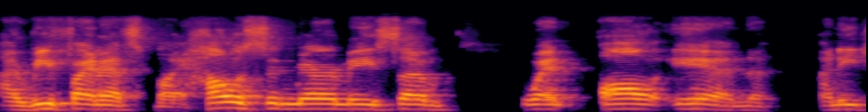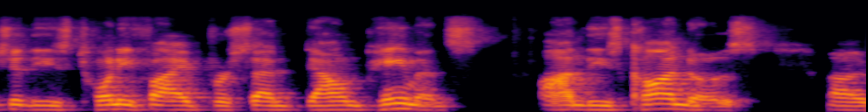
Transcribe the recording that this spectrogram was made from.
I refinanced my house in Mira Mesa, went all in on each of these 25% down payments on these condos. Uh,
